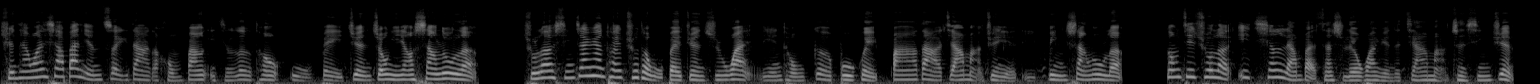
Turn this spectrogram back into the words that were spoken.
全台湾下半年最大的红包以及乐透五倍券终于要上路了。除了行政院推出的五倍券之外，连同各部会八大加码券也一并上路了，共计出了一千两百三十六万元的加码振兴券。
